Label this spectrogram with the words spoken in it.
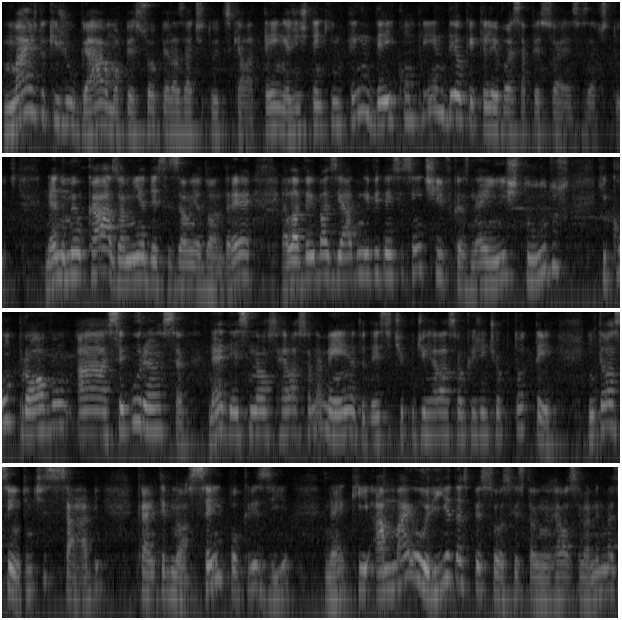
mais do que julgar uma pessoa pelas atitudes que ela tem, a gente tem que entender e compreender o que, que levou essa pessoa a essas atitudes. Né? No meu caso, a minha decisão e a do André, ela veio baseada em evidências científicas, né? em estudos que comprovam a segurança né? desse nosso relacionamento, desse tipo de relação que a gente optou ter. Então, assim, a gente sabe, cá entre nós, sem hipocrisia, né, que a maioria das pessoas que estão em relacionamento, mas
